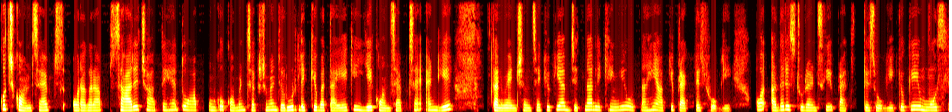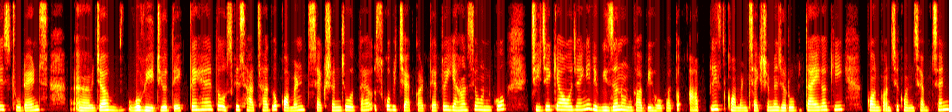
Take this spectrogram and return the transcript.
कुछ कॉन्सेप्ट्स और अगर आप सारे चाहते हैं तो आप उनको कमेंट सेक्शन में ज़रूर लिख के बताइए कि ये कॉन्सेप्ट्स हैं एंड ये कन्वेंशन है क्योंकि आप जितना लिखेंगे, उतना ही आपकी प्रैक्टिस होगी और अदर स्टूडेंट्स की प्रैक्टिस होगी, क्योंकि मोस्टली स्टूडेंट्स जब वो वीडियो देखते हैं तो उसके साथ साथ वो कमेंट सेक्शन जो होता है, उसको भी चेक करते हैं। तो यहाँ से उनको चीज़ें क्या हो जाएँगी, रिवीजन उनका भी होगा। तो आप प्लीज़ कमेंट सेक्शन में ज़रूर बताएगा कि कौन कौन से कॉन्सेप्ट एंड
